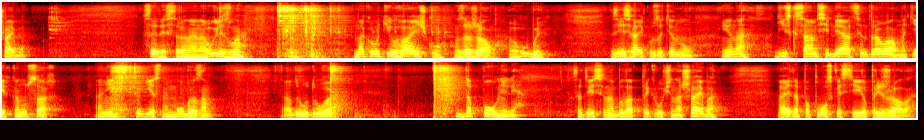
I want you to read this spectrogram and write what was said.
шайбу. С этой стороны она вылезла. Накрутил гаечку, зажал губы. Здесь гайку затянул. И она, диск сам себя центровал на тех конусах. Они чудесным образом э, друг друга дополнили. Соответственно, была прикручена шайба, а это по плоскости ее прижало.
